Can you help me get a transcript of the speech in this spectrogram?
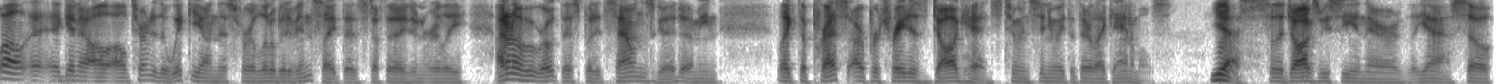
Well, again, I'll I'll turn to the wiki on this for a little bit of insight. The stuff that I didn't really. I don't know who wrote this, but it sounds good. I mean, like the press are portrayed as dog heads to insinuate that they're like animals. Yes. So the dogs we see in there, yeah. So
